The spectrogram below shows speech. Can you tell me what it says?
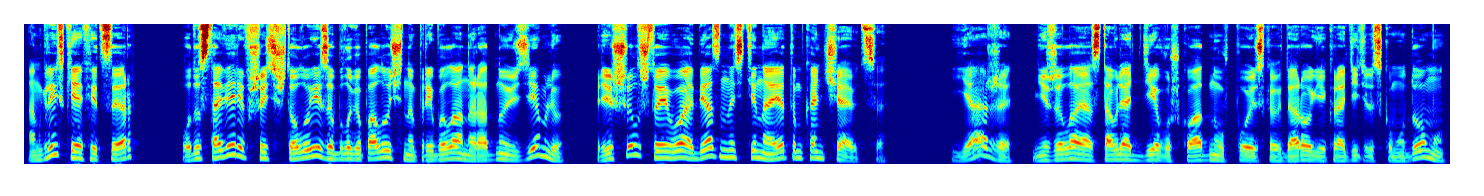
Английский офицер, удостоверившись, что Луиза благополучно прибыла на родную землю, решил, что его обязанности на этом кончаются. Я же, не желая оставлять девушку одну в поисках дороги к родительскому дому,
